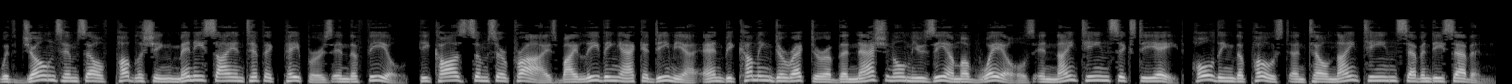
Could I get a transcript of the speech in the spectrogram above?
with Jones himself publishing many scientific papers in the field. He caused some surprise by leaving academia and becoming director of the National Museum of Wales in 1968, holding the post until 1977.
